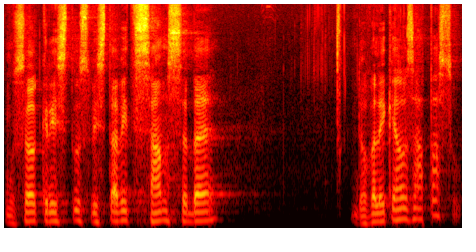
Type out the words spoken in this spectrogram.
musel Kristus vystavit sám sebe velikého zápasu.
